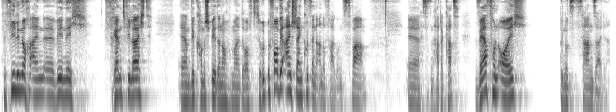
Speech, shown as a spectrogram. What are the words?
Für viele noch ein äh, wenig fremd vielleicht. Ähm, wir kommen später noch mal drauf zurück. Bevor wir einsteigen, kurz eine andere Frage. Und zwar, äh, ist jetzt ein harter Cut. Wer von euch benutzt Zahnseide?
